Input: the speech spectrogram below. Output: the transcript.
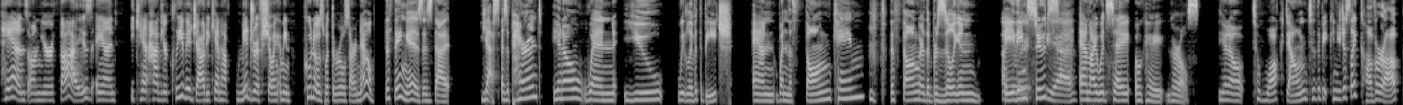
hands on your thighs and you can't have your cleavage out. You can't have midriff showing. I mean, who knows what the rules are now? The thing is, is that yes, as a parent, you know, when you, we live at the beach and when the thong came, the thong or the Brazilian bathing suits. Yeah. And I would say, okay, girls, you know, to walk down to the beach, can you just like cover up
